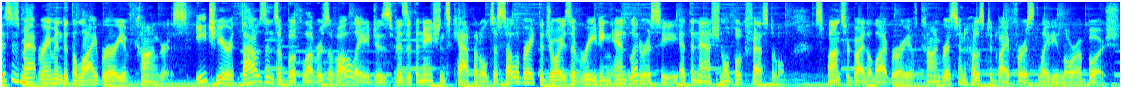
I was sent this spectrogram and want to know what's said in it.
This is Matt Raymond at the Library of Congress. Each year, thousands of book lovers of all ages visit the nation's capital to celebrate the joys of reading and literacy at the National Book Festival, sponsored by the Library of Congress and hosted by First Lady Laura Bush.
